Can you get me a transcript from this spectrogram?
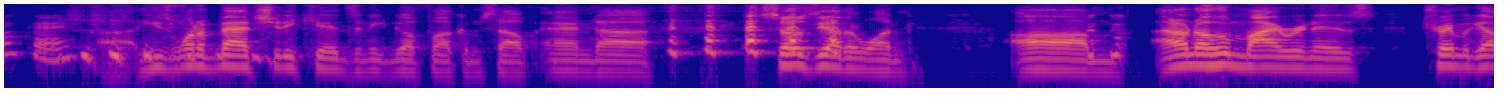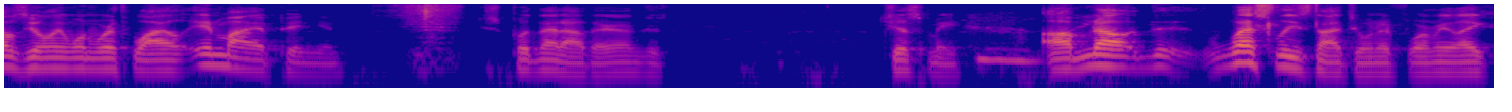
Okay. Uh, he's one of Matt's shitty kids, and he can go fuck himself. And uh, so's the other one. Um, I don't know who Myron is. Trey Miguel's the only one worthwhile, in my opinion. Just putting that out there. I'm just, just me. Um, no, th- Wes Lee's not doing it for me. Like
